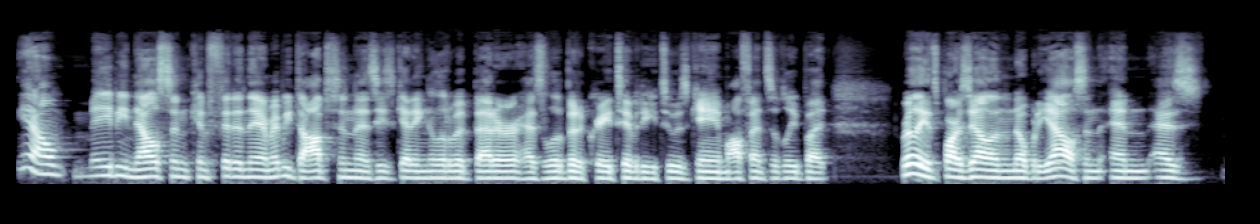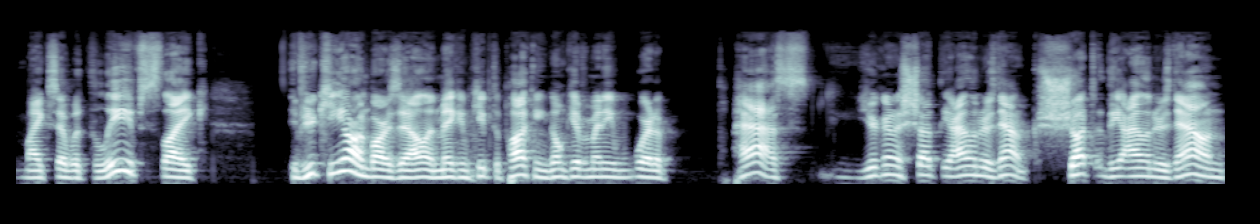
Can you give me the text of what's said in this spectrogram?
You know, maybe Nelson can fit in there. Maybe Dobson, as he's getting a little bit better, has a little bit of creativity to his game offensively. But really, it's Barzal and nobody else. And and as Mike said with the Leafs, like if you key on Barzal and make him keep the puck and don't give him anywhere to pass, you're going to shut the Islanders down. Shut the Islanders down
